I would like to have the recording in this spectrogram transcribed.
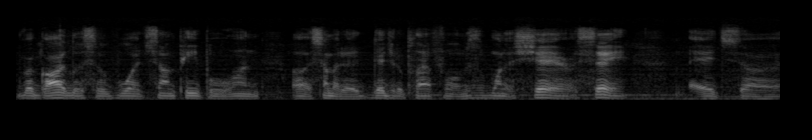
regardless of what some people on uh, some of the digital platforms want to share or say, it's uh,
